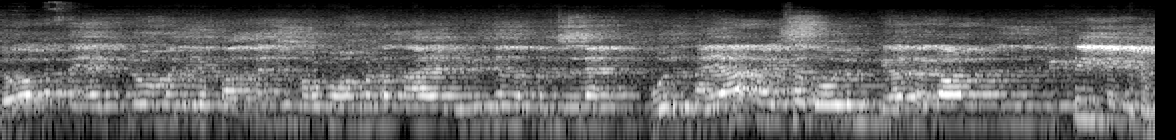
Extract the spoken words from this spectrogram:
ലോകത്തെ ഏറ്റവും വലിയ പതിനഞ്ച് തുറമുഖങ്ങളുള്ളതായ വിഴിഞ്ഞ നിർമ്മിച്ചതിന് ഒരു നയാ പൈസ പോലും കേന്ദ്ര ഗവൺമെന്റിൽ നിന്ന് കിട്ടിയില്ലെങ്കിലും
